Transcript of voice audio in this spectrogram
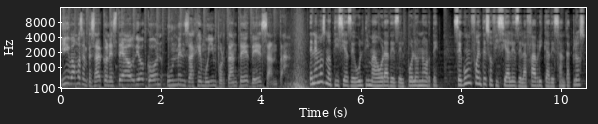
y vamos a empezar con este audio con un mensaje muy importante de Santa. Tenemos noticias de última hora desde el Polo Norte. Según fuentes oficiales de la fábrica de Santa Claus,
